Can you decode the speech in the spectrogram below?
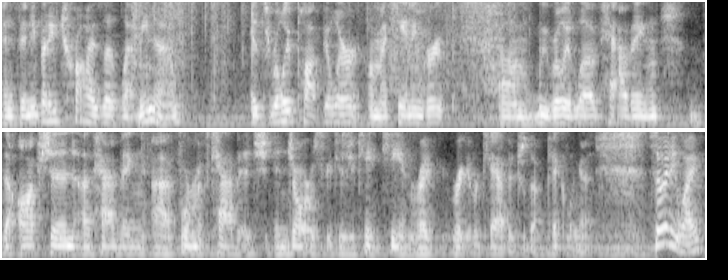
And if anybody tries it, let me know. It's really popular on my canning group. Um, we really love having the option of having a form of cabbage in jars because you can't can regular cabbage without pickling it. So anyway,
